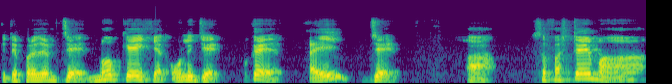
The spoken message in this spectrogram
it represent J. No K here, only J. Okay, I J. Ah, so first time, uh,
